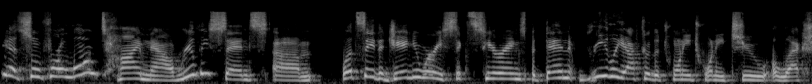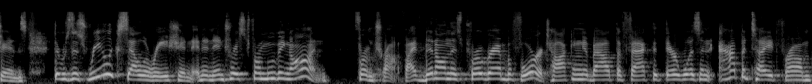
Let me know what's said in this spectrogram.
Yeah, so for a long time now, really since um, let's say the January 6th hearings, but then really after the 2022 elections, there was this real acceleration and an interest for moving on from Trump. I've been on this program before talking about the fact that there was an appetite from,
